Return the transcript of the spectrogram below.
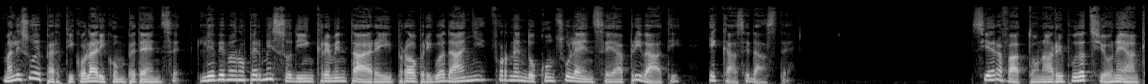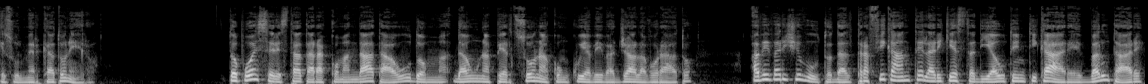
ma le sue particolari competenze le avevano permesso di incrementare i propri guadagni fornendo consulenze a privati e case d'aste. Si era fatta una reputazione anche sul mercato nero. Dopo essere stata raccomandata a Udom da una persona con cui aveva già lavorato, aveva ricevuto dal trafficante la richiesta di autenticare e valutare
